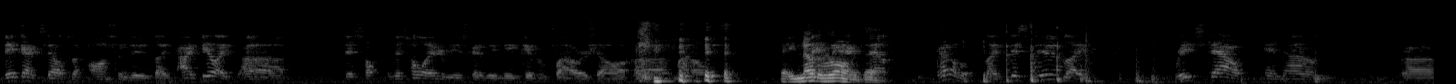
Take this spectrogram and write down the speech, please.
Vic XL's an awesome dude. Like I feel like uh, this whole this whole interview is going to be me giving flowers to all uh, my homies. Ain't nothing wrong with that. Bro, like this dude, like reached out and um, uh,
